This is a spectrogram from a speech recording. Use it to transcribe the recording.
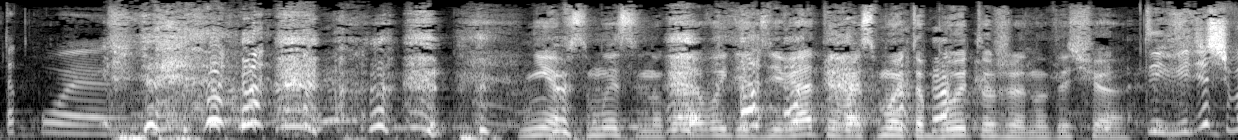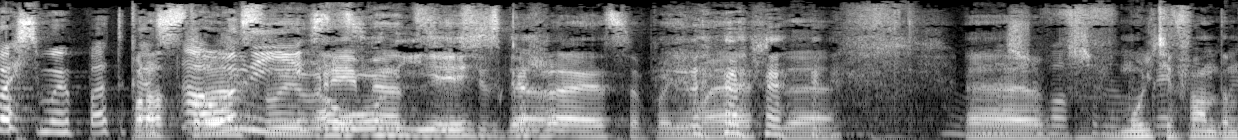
такое... Не, в смысле, ну когда выйдет девятый, восьмой, то будет уже, ну ты чё? Ты видишь восьмой подкаст? А он есть. время он здесь искажается, понимаешь, да. В Э, мультифандом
